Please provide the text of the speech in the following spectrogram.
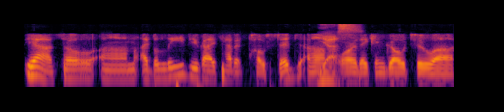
Yeah, so um, I believe you guys have it posted, um, Yes. or they can go to uh,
